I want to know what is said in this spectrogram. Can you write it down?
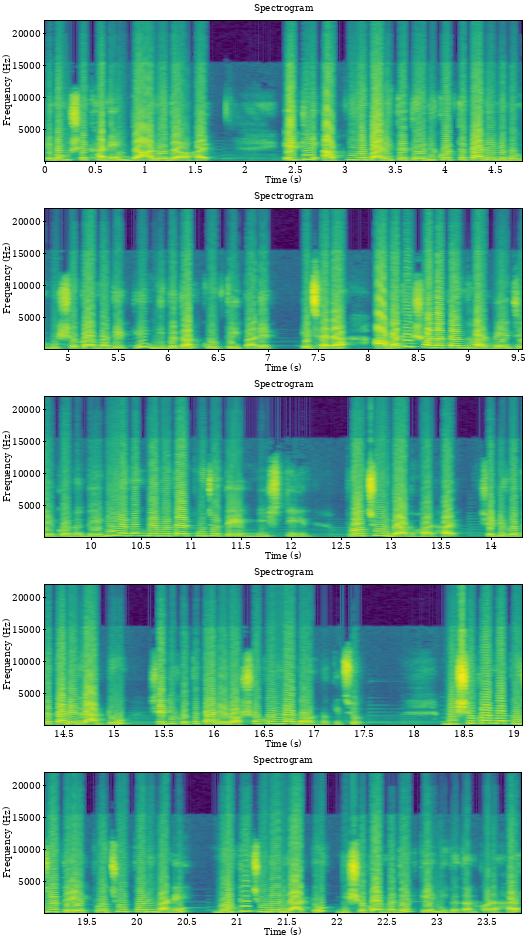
এবং সেখানে ডালও দেওয়া হয়। এটি আপনিও বাড়িতে তৈরি করতে পারেন এবং বিশ্বকর্মা দেবকে নিবেদন করতেই পারেন। এছাড়া আমাদের সনাতন ধর্মে যে কোনো দেবী এবং দেবতার পুজোতে মিষ্টির প্রচুর ব্যবহার হয়। সেটি হতে পারে লাড্ডু, সেটি হতে পারে রসগোল্লা বা অন্য কিছু। বিশ্বকর্মা পুজোতে প্রচুর পরিমাণে মতিচুরের লাড্ডু বিশ্বকর্মা দেবকে নিবেদন করা হয়।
